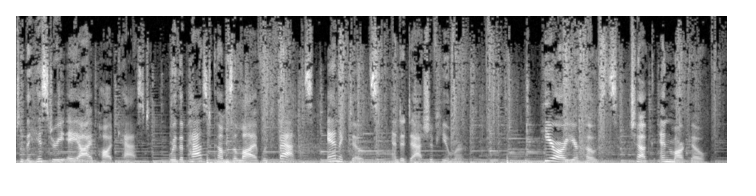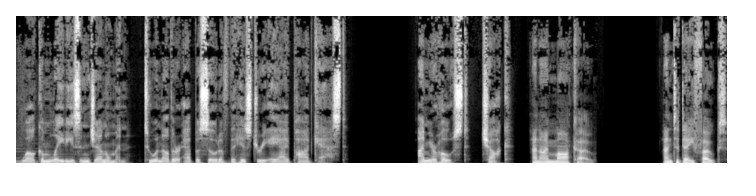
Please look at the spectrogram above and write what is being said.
to the History AI podcast, where the past comes alive with facts, anecdotes, and a dash of humor. Here are your hosts, Chuck and Marco. Welcome, ladies and gentlemen, to another episode of the History AI podcast. I'm your host, Chuck. And I'm Marco. And today, folks,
